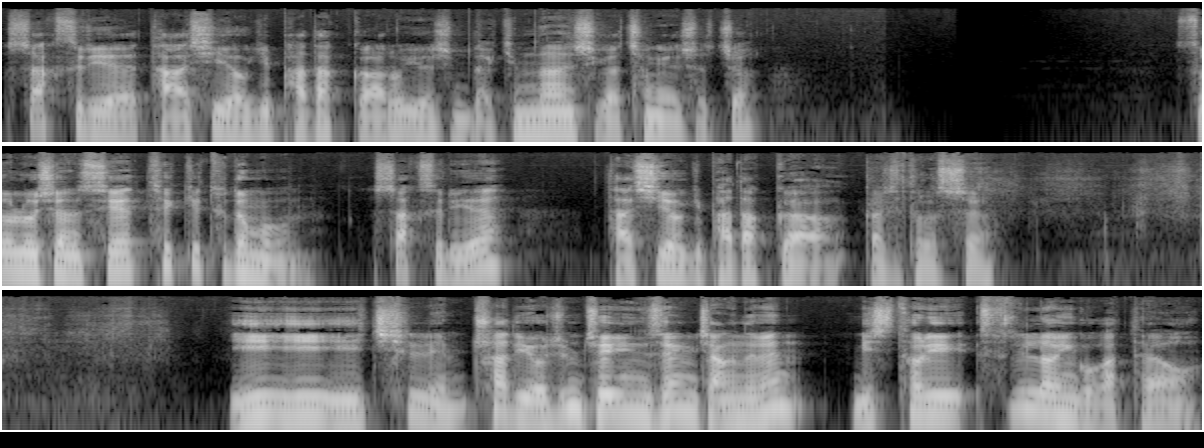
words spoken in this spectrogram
싹스리의 다시 여기 바닷가로 이어집니다. 김나은 씨가 청해 주셨죠? 솔루션스의 Ticket to the Moon, 싹스리의 다시 여기 바닷가까지 들었어요. 2227님, 차디 요즘 제 인생 장르는 미스터리 스릴러인 것 같아요.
